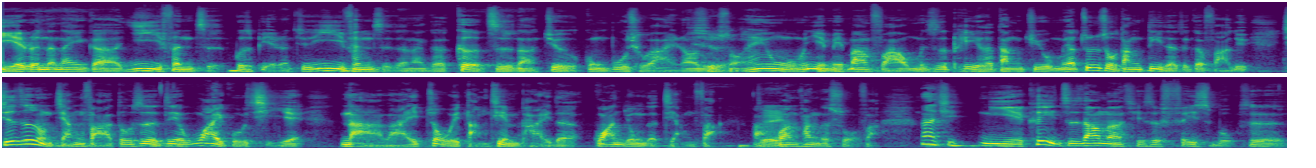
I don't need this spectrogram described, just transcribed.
别人的那一个异议分子不是别人，就是异议分子的那个个资呢，就公布出来，然后就说，哎，我们也没办法，我们只是配合当局，我们要遵守当地的这个法律。其实这种讲法都是这些外国企业拿来作为挡箭牌的惯用的讲法啊，官方的说法。那其你也可以知道呢，其实 Facebook 是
